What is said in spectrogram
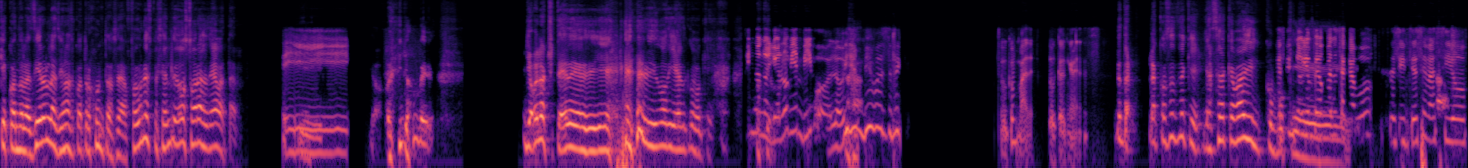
que cuando las dieron, las dieron las cuatro juntas, o sea, fue un especial de dos horas de Avatar. Y Yo, yo me, yo me lo chuté de, el mismo día, como que, sí, no, no, yo lo vi en vivo, lo vi Ajá. en vivo. de que- Estuvo con madre, estuvo con ganas. la cosa es de que ya se acaba y como Se que... feo cuando se acabó, se sintió ese vacío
